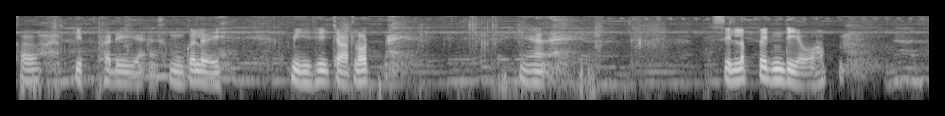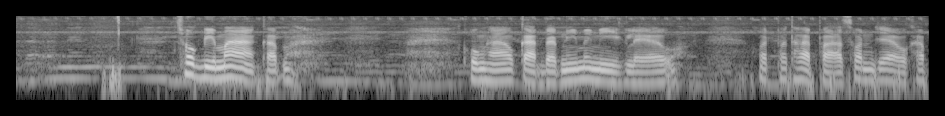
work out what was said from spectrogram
เขาปิดพอดีอะผมก็เลยมีที่จอดรถเนี่ยศิลปินเดี่ยวครับ โชคดีมากครับ คงหาโอกาสแบบนี้ไม่มีอีกแล้ว วัดพระธาตุผาซ่อนแก้วครับ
